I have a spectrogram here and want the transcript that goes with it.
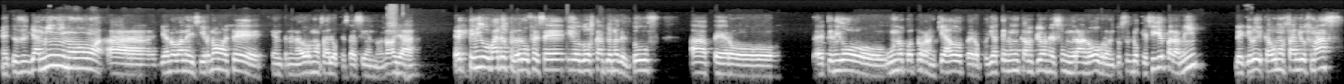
Entonces ya mínimo uh, ya no van a decir, no, ese entrenador no sabe lo que está haciendo, ¿no? Ya he tenido varios peleadores UFC, he tenido dos campeones del TUF, uh, pero he tenido uno que otro rankeado, pero pues ya tener un campeón es un gran logro. Entonces, lo que sigue para mí, le quiero dedicar unos años más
